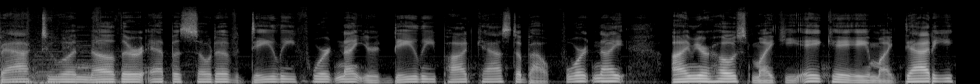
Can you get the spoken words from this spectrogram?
Back to another episode of Daily Fortnite, your daily podcast about Fortnite. I'm your host, Mikey, aka Mike Daddy,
